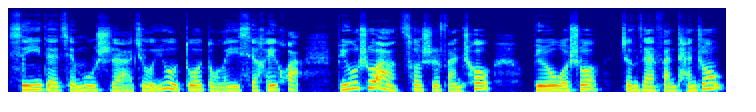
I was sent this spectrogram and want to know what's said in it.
新一的节目时啊，就又多懂了一些黑话。比如说啊，测试反抽，比如我说正在反弹中，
